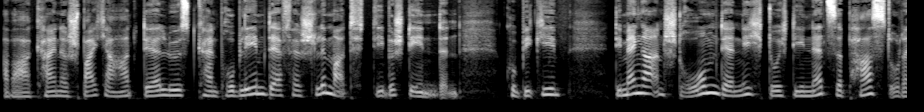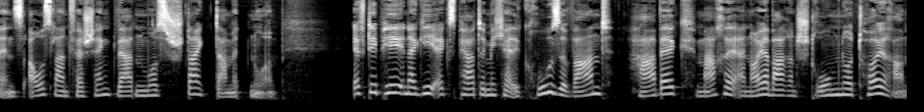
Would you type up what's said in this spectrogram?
aber keine Speicher hat, der löst kein Problem, der verschlimmert die bestehenden. Kubicki, die Menge an Strom, der nicht durch die Netze passt oder ins Ausland verschenkt werden muss, steigt damit nur. FDP-Energieexperte Michael Kruse warnt, Habeck mache erneuerbaren Strom nur teurer.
